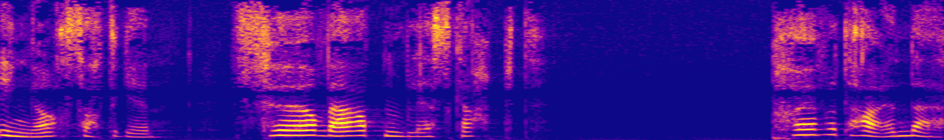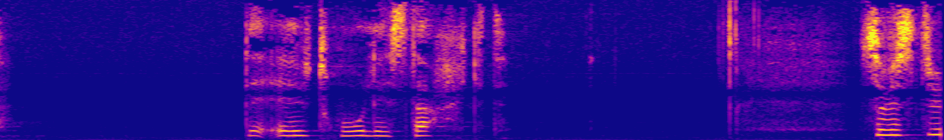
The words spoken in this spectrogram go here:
Inger, satte jeg inn, før verden ble skapt. Prøv å ta inn det. Det er utrolig sterkt. Så hvis du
